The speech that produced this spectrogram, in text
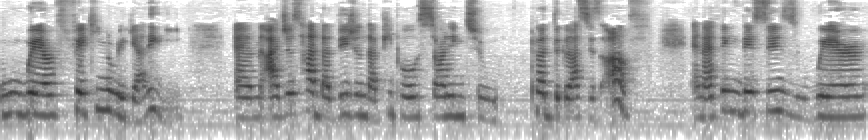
who were faking reality and i just had that vision that people starting to put the glasses off and i think this is where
